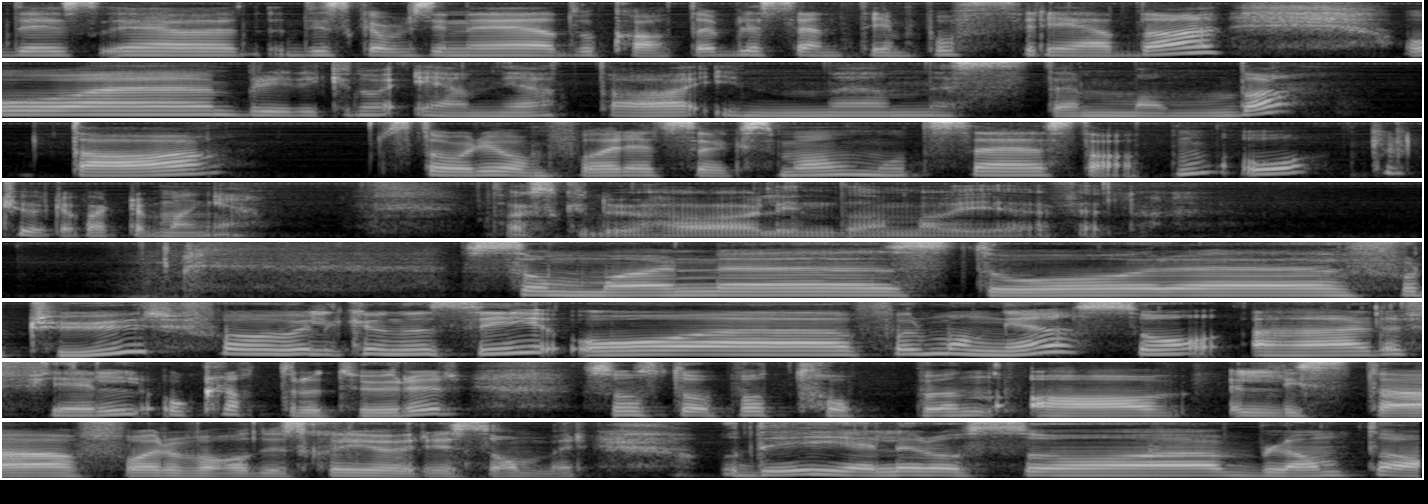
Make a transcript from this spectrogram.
Discovery sine advokater ble sendt inn på fredag. og Blir det ikke noe enighet da innen neste mandag? Da står de overfor et søksmål mot staten og Kulturdepartementet. Takk skal du ha, Linda Marie Feller. Sommeren eh, står eh, for tur, får vi vel kunne si. Og eh, for mange så er det fjell- og klatreturer som står på toppen av lista for hva de skal gjøre i sommer. Og det gjelder også bl.a.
